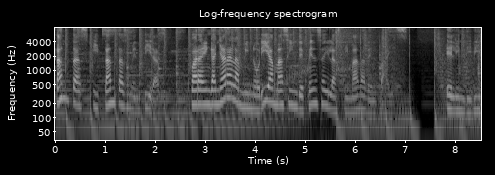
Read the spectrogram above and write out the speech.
tantas y tantas mentiras para engañar a la minoría más indefensa y lastimada del país, el individuo.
